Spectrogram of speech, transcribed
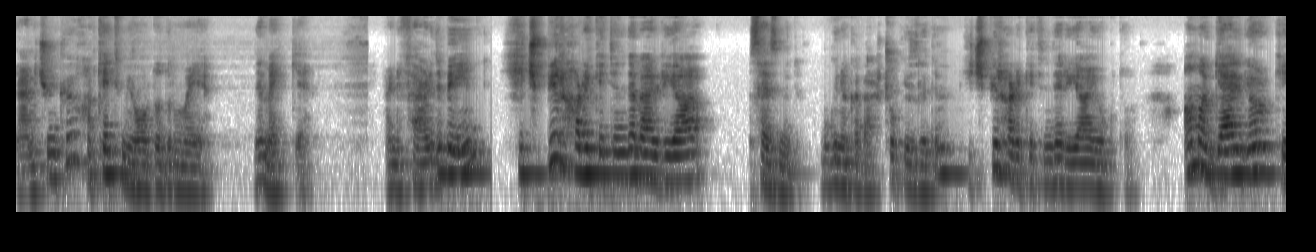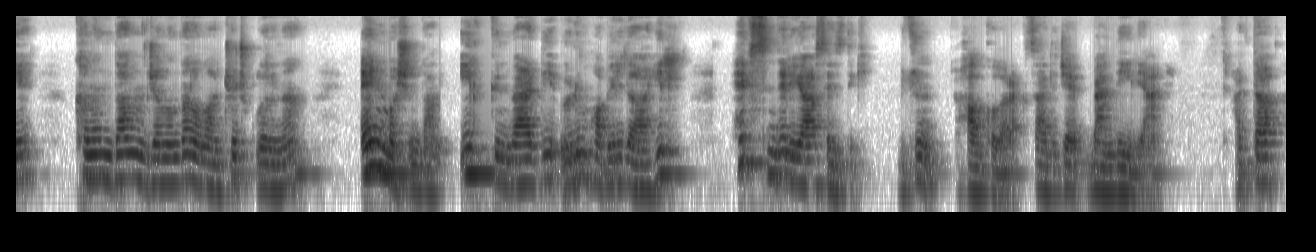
Yani çünkü hak etmiyor orada durmayı. Demek ki. Yani Ferdi Bey'in hiçbir hareketinde ben riya sezmedim. Bugüne kadar çok izledim. Hiçbir hareketinde riya yoktu. Ama gel gör ki kanından canından olan çocuklarını en başından ilk gün verdiği ölüm haberi dahil hepsinde riya sezdik. Bütün halk olarak sadece ben değil yani. Hatta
